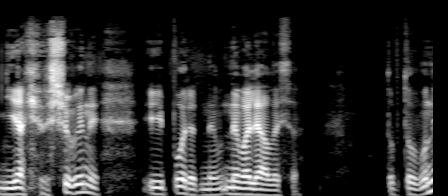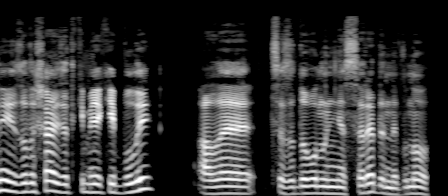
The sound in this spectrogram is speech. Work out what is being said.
ніякі речовини і поряд не, не валялися. Тобто вони залишаються такими, які були, але це задоволення зсередини, воно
